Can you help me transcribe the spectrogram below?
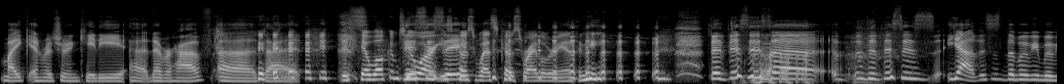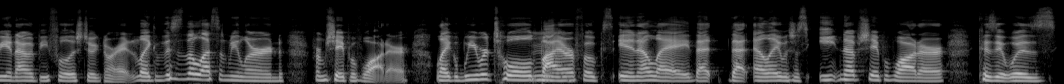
Mike and Richard and Katie uh, never have. Uh, that this, yeah, welcome to our East it. Coast West Coast rivalry, Anthony. that this is a that this is yeah this is the movie movie and i would be foolish to ignore it. Like this is the lesson we learned from shape of water. Like we were told by Mm. our folks in la that that la was just eating up shape of water because it was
